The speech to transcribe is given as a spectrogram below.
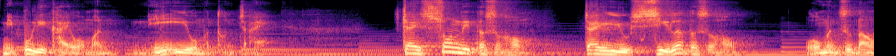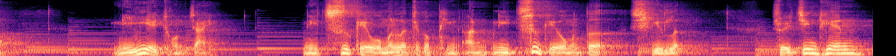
你不离开我们，你与我们同在。在顺利的时候，在有喜乐的时候，我们知道你也存在，你赐给我们了这个平安，你赐给我们的喜乐。所以今天。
